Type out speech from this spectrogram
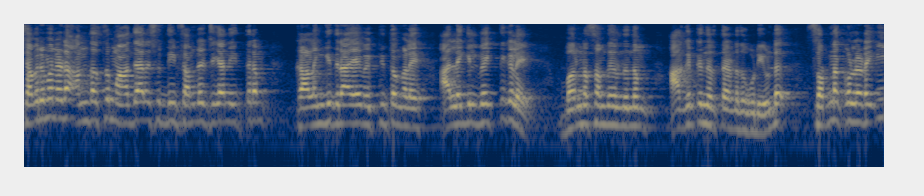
ശബരിമലയുടെ അന്തസ്സും ആചാരശുദ്ധിയും സംരക്ഷിക്കാൻ ഇത്തരം കളങ്കിതരായ വ്യക്തിത്വങ്ങളെ അല്ലെങ്കിൽ വ്യക്തികളെ ഭരണസമിതിയിൽ നിന്നും അകറ്റി നിർത്തേണ്ടത് കൂടിയുണ്ട്. സ്വർണക്കൊള്ളയുടെ ഈ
